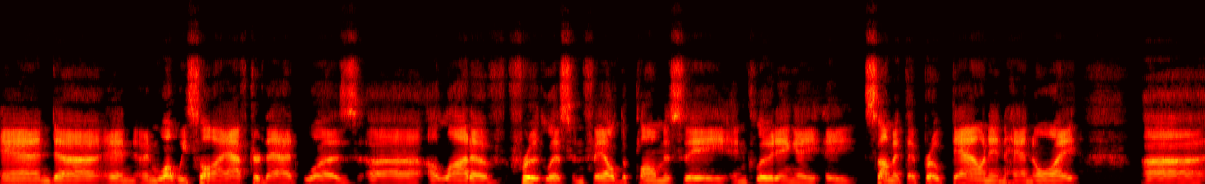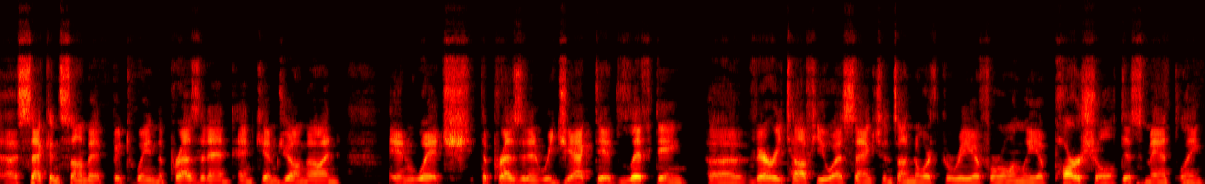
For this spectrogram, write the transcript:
and uh, and and what we saw after that was uh, a lot of fruitless and failed diplomacy, including a, a summit that broke down in Hanoi, uh, a second summit between the president and Kim Jong Un, in which the president rejected lifting uh, very tough U.S. sanctions on North Korea for only a partial dismantling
